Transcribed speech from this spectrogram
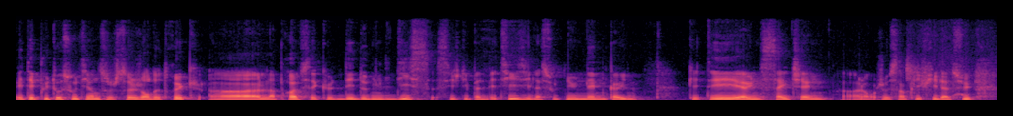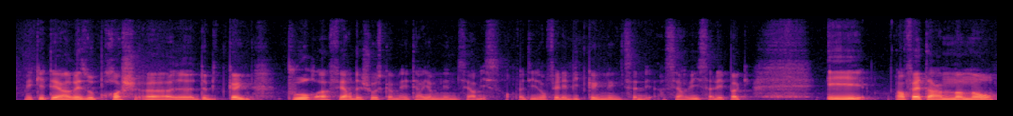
était plutôt soutien de ce, genre de truc, la preuve c'est que dès 2010, si je dis pas de bêtises, il a soutenu Namecoin, qui était une sidechain, alors je simplifie là-dessus, mais qui était un réseau proche de Bitcoin, pour euh, faire des choses comme Ethereum Name Service. En fait, ils ont fait les Bitcoin Name Service à l'époque. Et en fait, à un moment,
